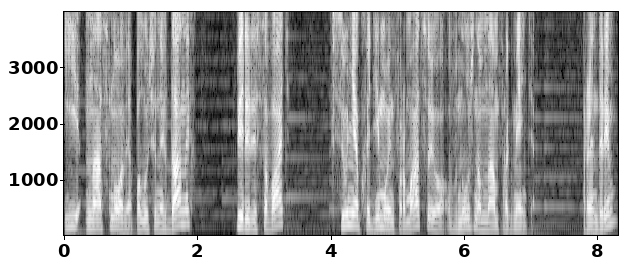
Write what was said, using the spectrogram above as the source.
и на основе полученных данных перерисовать всю необходимую информацию в нужном нам фрагменте. Рендерим.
